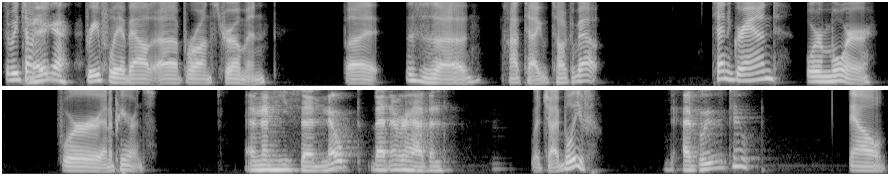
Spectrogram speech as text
So we talked briefly about uh, Braun Strowman, but this is a hot tag to talk about. Ten grand or more for an appearance, And then he said, "Nope, that never happened." which I believe. I believe it too. Now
